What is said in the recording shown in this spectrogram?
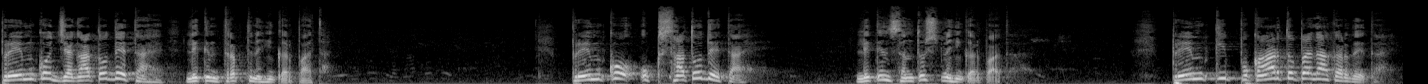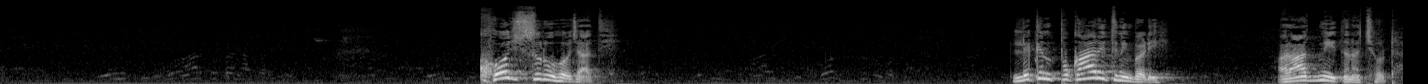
प्रेम को जगा तो देता है, लेकिन तृप्त नहीं कर पाता। प्रेम को उकसा तो देता है, लेकिन संतुष्ट नहीं कर पाता। प्रेम की पुकार तो पैदा कर देता है। खोज शुरू हो जाती। लेकिन पुकार इतनी बड़ी और आदमी इतना छोटा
